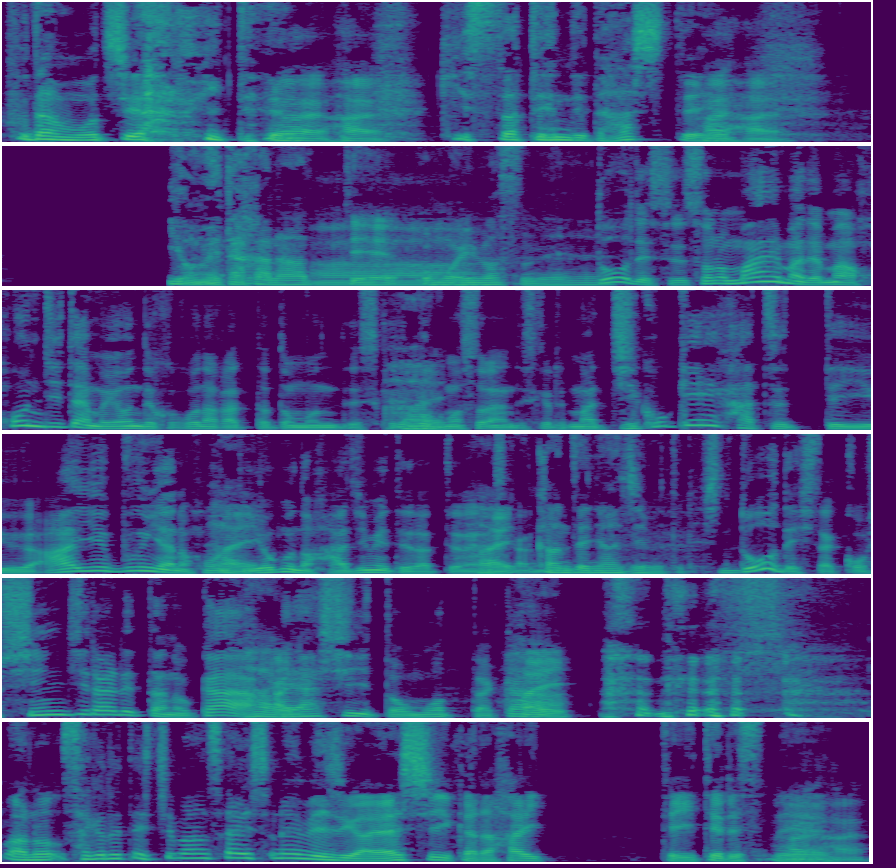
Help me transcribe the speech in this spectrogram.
普段持ち歩いて、はいはい、喫茶店で出して、はいはい、読めたかなって思いますね。どうです？その前まで、まあ、本自体も読んでこなかったと思うんですけど、はい、僕もそうなんですけど、まあ、自己啓発っていうああいう分野の本って読むの初めてだったじゃないですか、ねはい。はい、完全に初めてでした。どうでした？こう信じられたのか、怪しいと思ったか、あの先ほど言った一番最初のイメージが怪しいから入っていてですね、はいはい、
